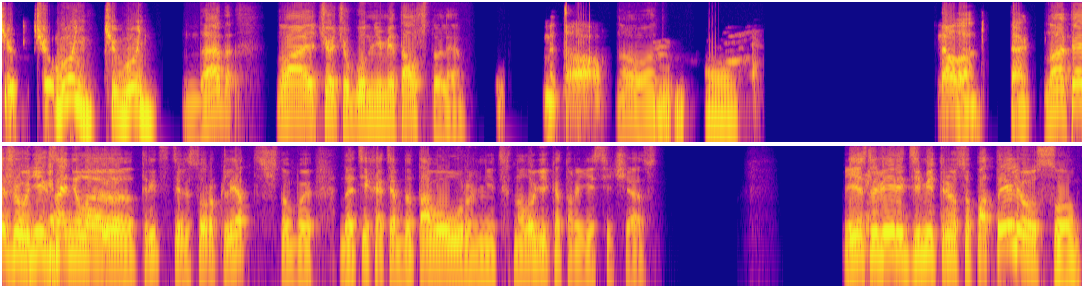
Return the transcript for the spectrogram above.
Чу- Чугунь, чугунь. да, да. Ну а что, чугун не металл, что ли? Металл. Ну вот. Ну ладно. Так, Но опять же, у них заняло 30 или 40 лет, чтобы дойти хотя бы до того уровня технологий, который есть сейчас. И если верить Димитриусу Пателиусу,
